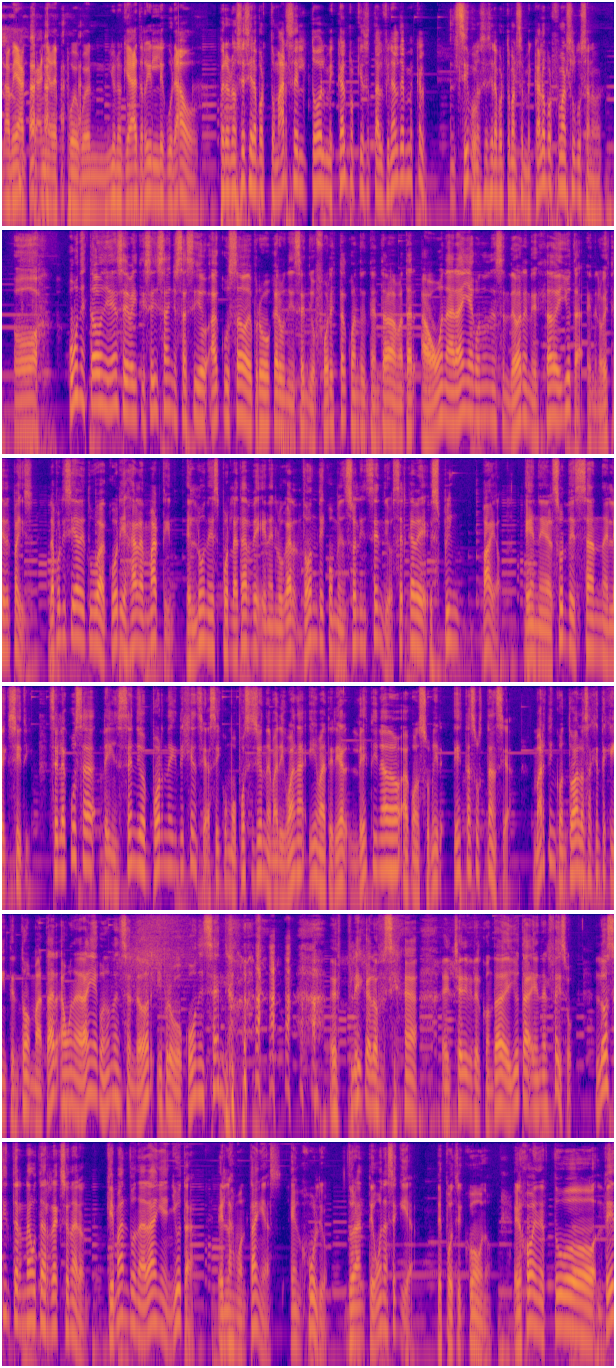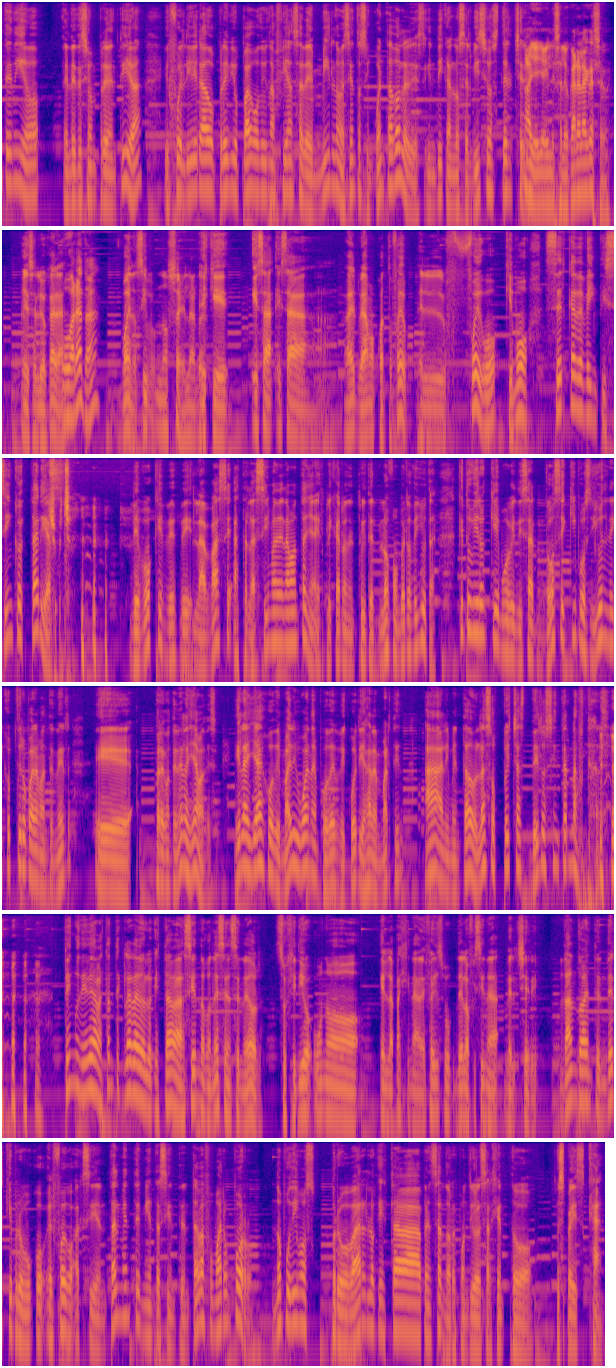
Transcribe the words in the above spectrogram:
La media caña después, weón. Y uno quedaba terrible curado. Pero no sé si era por tomarse el- todo el mezcal, porque eso está al final del mezcal. Sí, po. No sé si era por tomarse el mezcal o por fumarse el gusano. weón. Oh. Un estadounidense de 26 años ha sido acusado de provocar un incendio forestal cuando intentaba matar a una araña con un encendedor en el estado de Utah, en el oeste del país. La policía detuvo a Corey Alan Martin el lunes por la tarde en el lugar donde comenzó el incendio, cerca de Springville, en el sur de Sun Lake City. Se le acusa de incendio por negligencia, así como posesión de marihuana y material destinado a consumir esta sustancia. Martin contó a los agentes que intentó matar a una araña con un encendedor y provocó un incendio. Explica la oficina el sheriff del condado de Utah en el Facebook. Los internautas reaccionaron, quemando una araña en Utah, en las montañas, en julio, durante una sequía. Despotricó uno. El joven estuvo detenido en detención preventiva y fue liberado previo pago de una fianza de 1.950 dólares, indican los servicios del sheriff. Ay, ay, ay, le salió cara la gracia. Le salió cara. O barata. Bueno, sí. No sé, la verdad. Es que esa, esa, a ver, veamos cuánto fue. El fuego quemó cerca de 25 hectáreas de bosques desde la base hasta la cima de la montaña, explicaron en Twitter los bomberos de Utah, que tuvieron que movilizar dos equipos y un helicóptero para mantener eh, para contener las llamas. El hallazgo de marihuana en poder de Corey Alan Martin ha alimentado las sospechas de los internautas. Tengo una idea bastante clara de lo que estaba haciendo con ese encendedor, sugirió uno en la página de Facebook de la oficina del sheriff, dando a entender que provocó el fuego accidentalmente mientras intentaba fumar un porro. No pudimos probar lo que estaba pensando, respondió el sargento Space Can.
